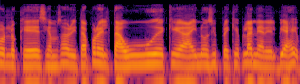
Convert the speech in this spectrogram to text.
por lo que decíamos ahorita, por el tabú de que, ay, no, siempre hay que planear el viaje.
